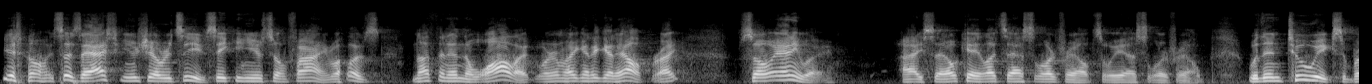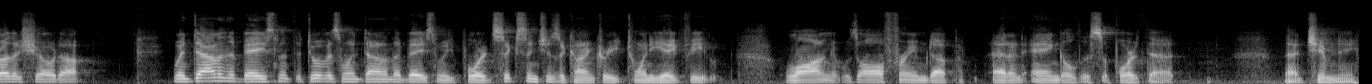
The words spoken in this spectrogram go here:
You know, it says, "Asking you shall receive; seeking you shall find." Well, it's nothing in the wallet. Where am I going to get help, right? So, anyway, I said, okay, let's ask the Lord for help. So we asked the Lord for help. Within two weeks, a brother showed up, went down in the basement. The two of us went down in the basement. We poured six inches of concrete, 28 feet long. It was all framed up at an angle to support that, that chimney.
